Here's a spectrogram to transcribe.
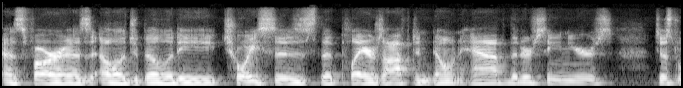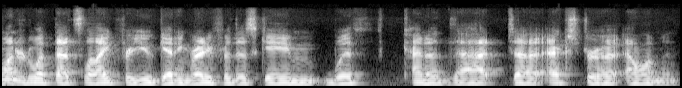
as far as eligibility choices that players often don't have that are seniors. Just wondered what that's like for you getting ready for this game with kind of that uh, extra element.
